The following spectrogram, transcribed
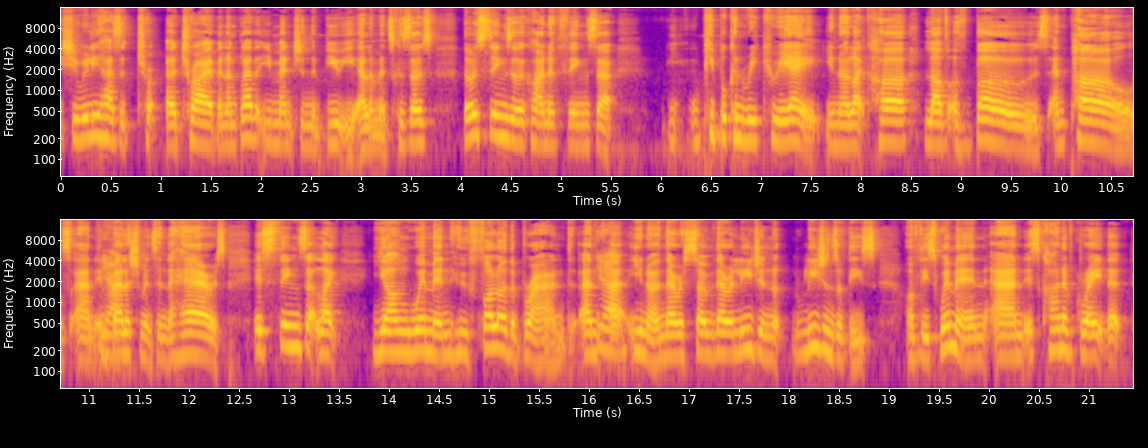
she really has a, tri- a tribe. And i'm glad that you mentioned the beauty elements because those those things are the kind of things that people can recreate you know like her love of bows and pearls and embellishments yeah. in the hair. It's, it's things that like young women who follow the brand and yeah. uh, you know and there are so there are legion legions of these of these women. And it's kind of great that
